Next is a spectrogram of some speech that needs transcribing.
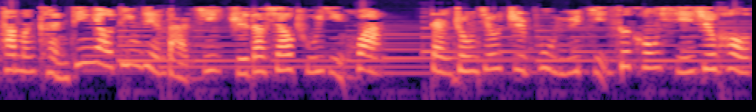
他们肯定要定点打击，直到消除隐患。但终究止步于几次空袭之后，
